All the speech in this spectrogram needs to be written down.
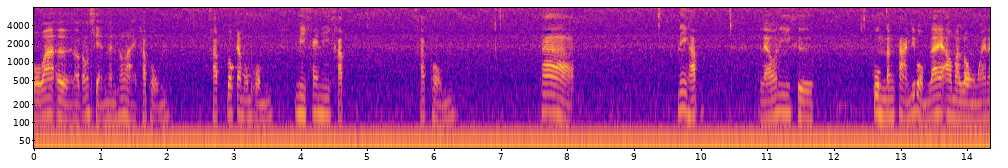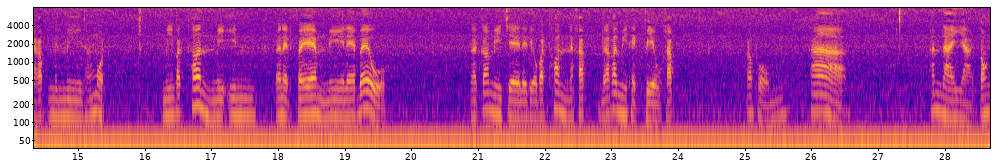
ว์ว่าเออ เราต้องเสียเงินเท่าไหร่ครับผม ครับโปรแกรมของผมมีแค่นี้ครับ ครับผม ถ้า นี่ครับ แล้วนี่คือกลุ่มต่างๆที่ผมได้เอามาลงไว้นะครับ มันมีทั้งหมด มีบัตเทิลมีอินเทอร์เน็ตเฟรมมีเลเบลแล้วก็มี J Radio Button นะครับ แล้วก็มี Text Field ครับ ครับผมถ้าท่านใดอยากต้อง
